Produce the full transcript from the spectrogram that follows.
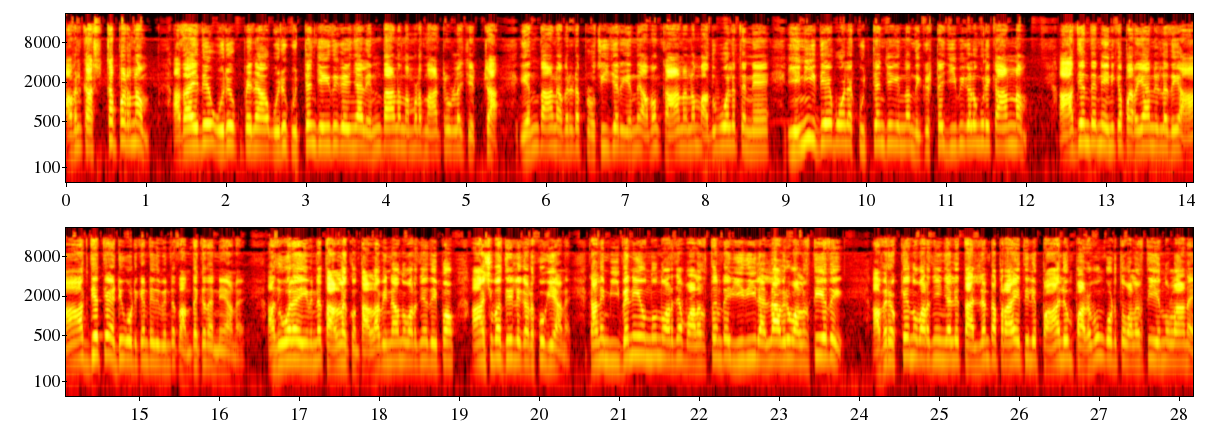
അവൻ കഷ്ടപ്പെടണം. അതായത് ഒരു പിന്നെ ഒരു കുറ്റം ചെയ്തു കഴിഞ്ഞാൽ എന്താണ് നമ്മുടെ നാട്ടിലുള്ള ശിക്ഷ? എന്താണ് അവരുടെ പ്രൊസീജിയർ എന്ന് അവൻ കാണണം. അതുപോലെ തന്നെ ഇനി ഇതേപോലെ കുറ്റം ചെയ്യുന്ന നികൃഷ്ട ജീവികളും കൂടി കാണണം. ആദ്യം തന്നെ എനിക്ക് പറയാനുള്ളത് ആദ്യത്തെ അടി കൊടുക്കേണ്ടത് ഇവന്റെ തന്തയ്ക്ക് തന്നെയാണ്. അതുപോലെ ഇവന്റെ തള്ളക്കും. തള്ള പിന്നാന്ന് പറഞ്ഞത് ഇപ്പോൾ ആശുപത്രിയിൽ കിടക്കുകയാണ്. കാരണം ഇവനെ ഒന്നും എന്ന് പറഞ്ഞാൽ വളർത്തേണ്ട രീതിയിലല്ല അവർ വളർത്തിയത്. അവരൊക്കെ എന്ന് പറഞ്ഞു കഴിഞ്ഞാൽ തല്ലണ്ട പ്രായത്തിൽ പാലും പഴവും കൊടുത്ത് വളർത്തി എന്നുള്ളതാണ്.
